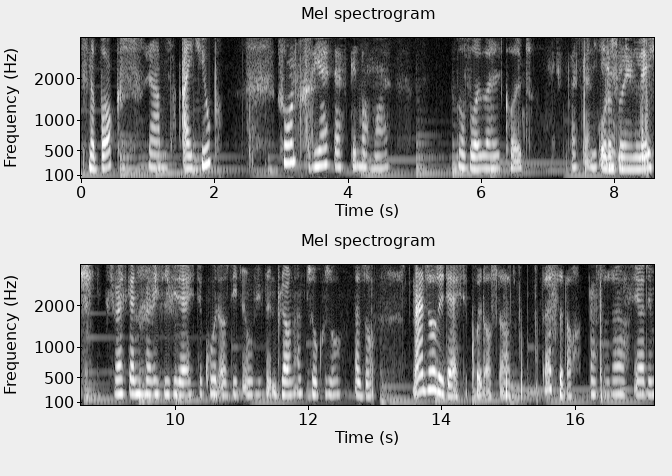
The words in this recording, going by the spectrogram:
ist eine Box. Wir haben ein Cube. Schon. Wie heißt der Skin nochmal? Revolverheld Colt. Ich weiß gar nicht. Oder so ähnlich. Ich weiß gar nicht mehr richtig, wie der echte Code aussieht. Irgendwie mit einem blauen Anzug so. Also, Nein, so sieht der echte Colt aus. Da, da ist er doch. achso, da. Ja, den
